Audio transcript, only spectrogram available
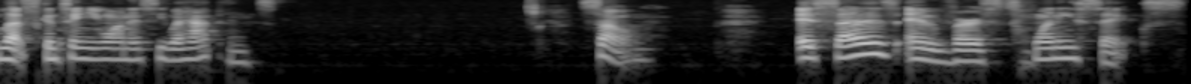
Let's continue on and see what happens. So, it says in verse 26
